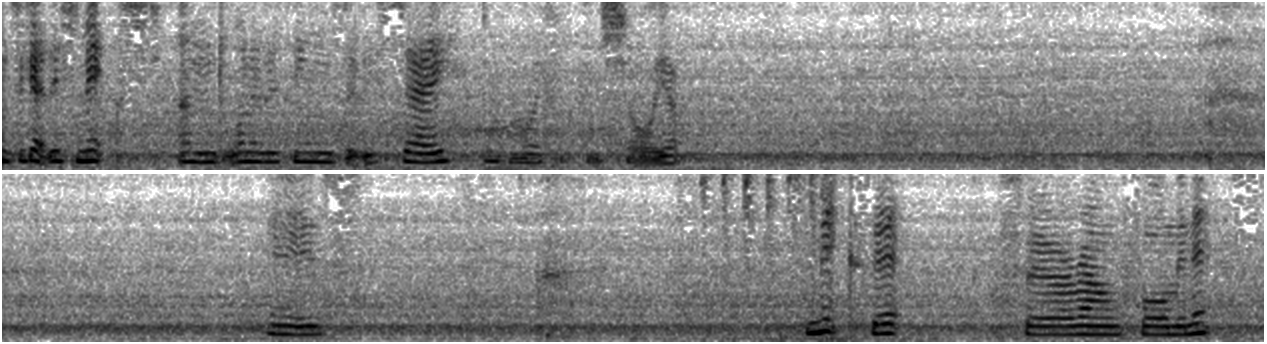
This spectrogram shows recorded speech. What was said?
want to get this mixed and one of the things that they say I don't know if I can show you. Is to mix it for around four minutes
